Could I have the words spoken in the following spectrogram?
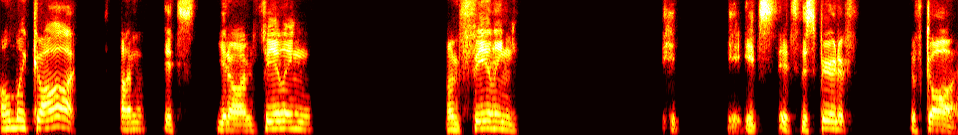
oh my God, I'm, it's, you know, I'm feeling, I'm feeling it's, it's the spirit of, of God.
